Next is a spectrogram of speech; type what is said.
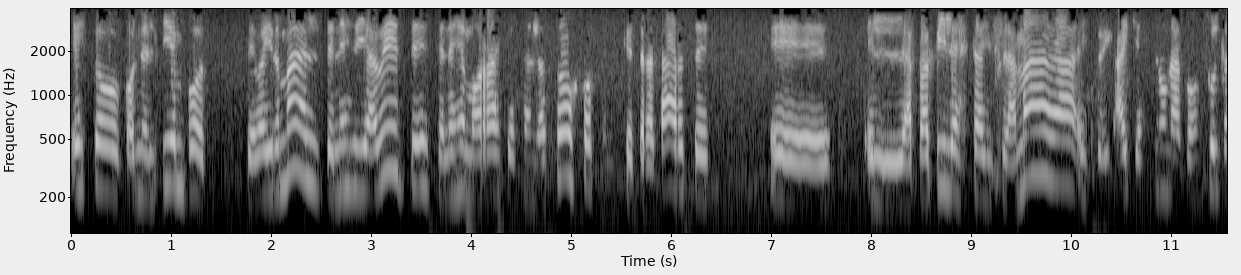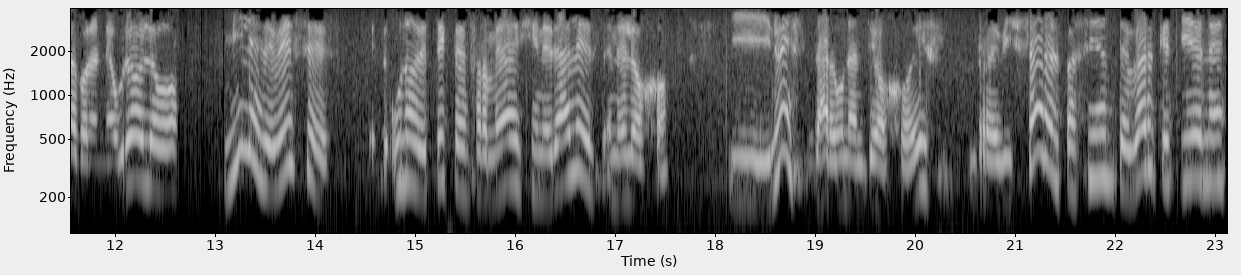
esto con el tiempo te va a ir mal, tenés diabetes, tenés hemorragias en los ojos, tenés que tratarte, eh, la papila está inflamada, hay que hacer una consulta con el neurólogo. Miles de veces uno detecta enfermedades generales en el ojo. Y no es dar un anteojo, es revisar al paciente, ver qué tiene,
